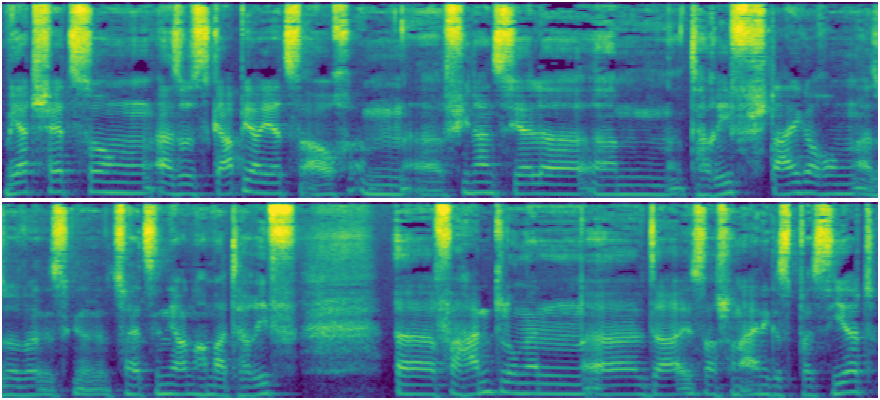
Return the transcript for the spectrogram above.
Wertschätzung, also es gab ja jetzt auch ähm, äh, finanzielle ähm, Tarifsteigerungen, also es, zurzeit sind ja auch nochmal Tarifverhandlungen, äh, da ist auch schon einiges passiert.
